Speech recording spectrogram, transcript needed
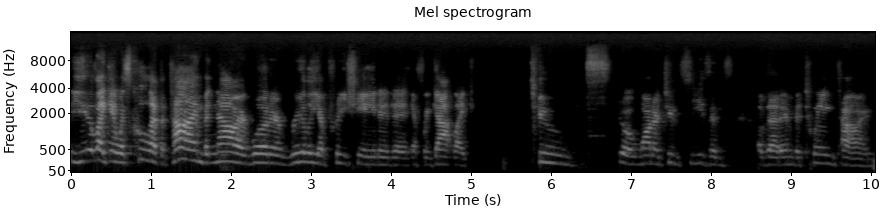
you like it was cool at the time, but now I would have really appreciated it if we got like two, uh, one or two seasons of that in between time.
